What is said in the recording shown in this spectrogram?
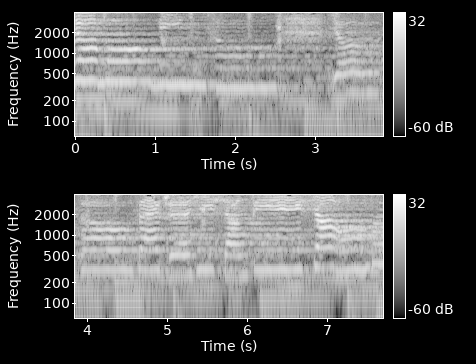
游牧民族，游走在这异乡的小路。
